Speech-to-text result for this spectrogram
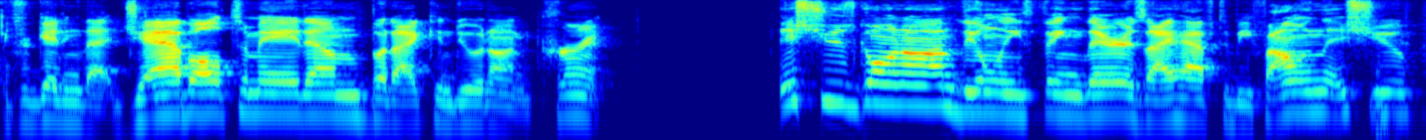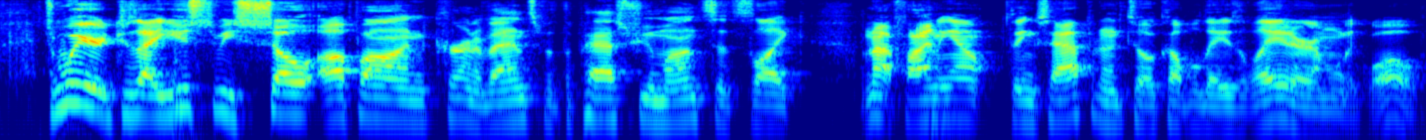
if you're getting that jab ultimatum, but I can do it on current issues going on. The only thing there is I have to be following the issue. It's weird because I used to be so up on current events, but the past few months, it's like I'm not finding out things happen until a couple days later. I'm like, whoa.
